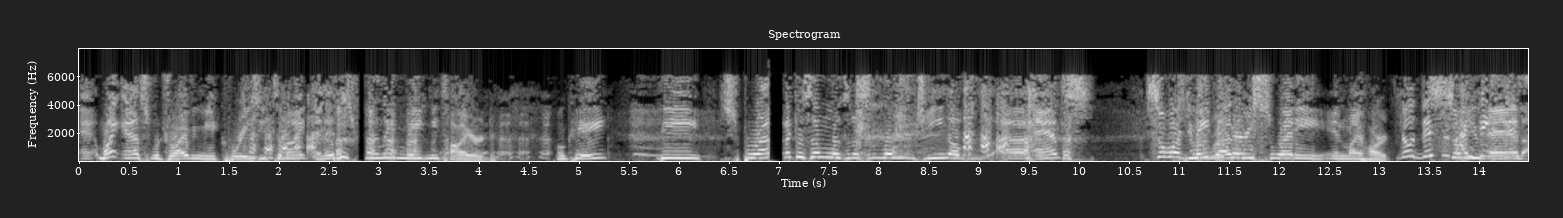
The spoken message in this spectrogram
a- my ants were driving me crazy tonight, and it has really made me tired. Okay, the sporadicum gene of uh, ants So what? You made would me rather? very sweaty in my heart. No, this is. So I you- think and, this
